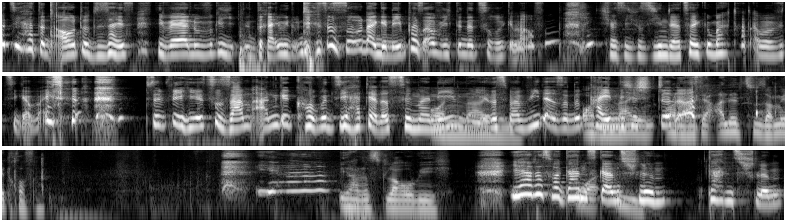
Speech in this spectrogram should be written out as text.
Und sie hat ein Auto, das heißt, sie wäre ja nur wirklich in drei Minuten. Das ist so unangenehm. Pass auf, ich bin da zurückgelaufen. Ich weiß nicht, was sie in der Zeit gemacht hat, aber witzigerweise sind wir hier zusammen angekommen und sie hat ja das Zimmer oh neben nein. mir. Das war wieder so eine oh peinliche nein. Stille. Oh, da hat ja alle zusammen getroffen. Ja. Ja, das glaube ich. Ja, das war ganz, oh, ganz schlimm. Ganz schlimm.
